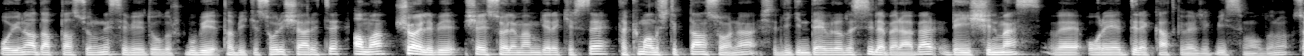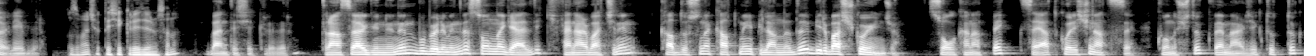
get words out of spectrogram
oyuna adaptasyonu ne seviyede olur? Bu bir tabii ki soru işareti. Ama şöyle bir şey söylemem gerekirse takım alıştıktan sonra işte ligin devre arasıyla beraber değişilmez ve oraya direkt katkı verecek bir isim olduğunu söyleyebilirim. O zaman çok teşekkür ediyorum sana. Ben teşekkür ederim. Transfer günlüğünün bu bölümünde sonuna geldik. Fenerbahçe'nin kadrosuna katmayı planladığı bir başka oyuncu. Sol kanat bek Seat Koleşinats'ı konuştuk ve mercek tuttuk.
